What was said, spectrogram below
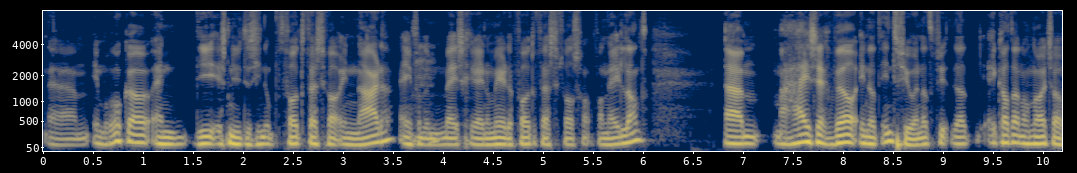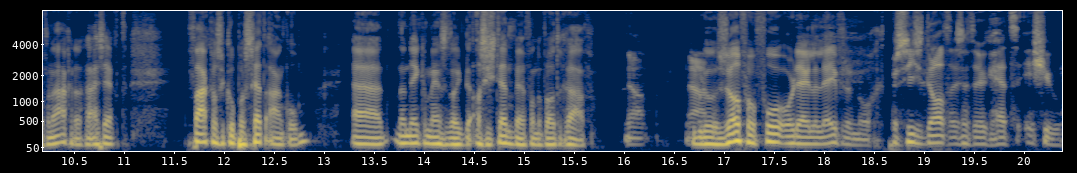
ehm, in Marokko. En die is nu te zien op het fotofestival in Naarden. Een van de Mhm. meest gerenommeerde fotofestivals van, van Nederland. Maar hij zegt wel in dat interview, en dat, dat, ik had daar nog nooit zo over nagedacht. Hij zegt, vaak als ik op een set aankom, eh, dan denken mensen dat ik de assistent ben van de fotograaf. Ja. Ik bedoel, zoveel vooroordelen leven er nog. precies dat is natuurlijk het issue.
